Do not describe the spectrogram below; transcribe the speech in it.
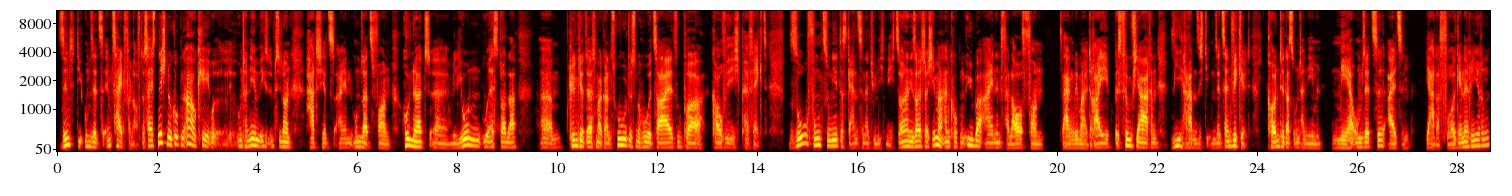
sind die Umsätze im Zeitverlauf. Das heißt nicht nur gucken, ah, okay, Unternehmen XY hat jetzt einen Umsatz von 100 äh, Millionen US-Dollar. Ähm, klingt jetzt erstmal ganz gut, ist eine hohe Zahl, super, kaufe ich, perfekt. So funktioniert das Ganze natürlich nicht, sondern ihr solltet euch immer angucken über einen Verlauf von sagen wir mal drei bis fünf Jahren, wie haben sich die Umsätze entwickelt? Konnte das Unternehmen mehr Umsätze als im Jahr davor generieren?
